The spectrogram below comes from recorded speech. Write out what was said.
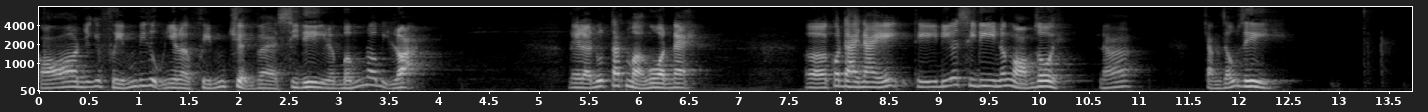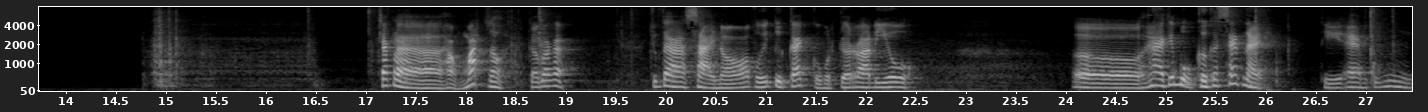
có những cái phím ví dụ như là phím chuyển về CD là bấm nó bị loạn. Đây là nút tắt mở nguồn này. Ờ, con đài này ý, thì đĩa CD nó ngòm rồi. Đó. Chẳng giấu gì. Chắc là hỏng mắt rồi các bác ạ. Chúng ta xài nó với tư cách của một cái radio. Ờ, hai cái bộ cơ cassette này thì em cũng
